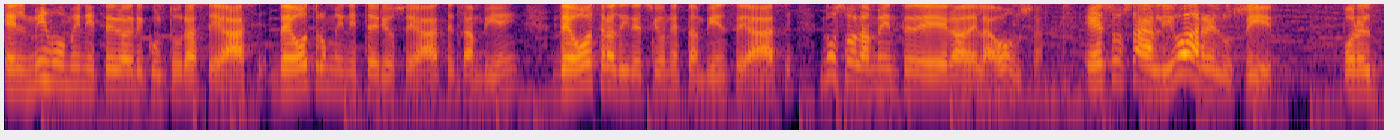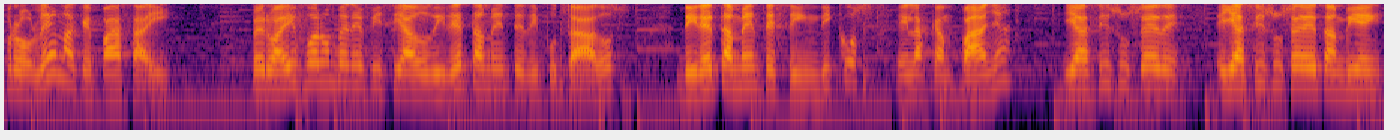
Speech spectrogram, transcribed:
el mismo Ministerio de Agricultura se hace, de otros ministerios se hace también, de otras direcciones también se hace, no solamente era de la ONSA, eso salió a relucir por el problema que pasa ahí, pero ahí fueron beneficiados directamente diputados, directamente síndicos en las campañas, y así sucede, y así sucede también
